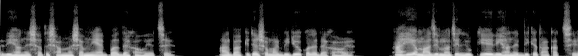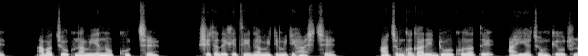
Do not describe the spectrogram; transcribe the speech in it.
রিহানের সাথে সামনাসামনি একবার দেখা হয়েছে। আর বাকিটা সময় ভিডিও কলে দেখা হয়। আহিয়া মাঝে মাঝে লুকিয়ে রিহানের দিকে তাকাচ্ছে, আবার চোখ নামিয়ে নখ খুঁজছে। সেটা দেখে ত্রিধা মিটিমিটি হাসছে। আচমকা গাড়ির ডোর খোলাতে আহিয়া চমকে উঠল।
